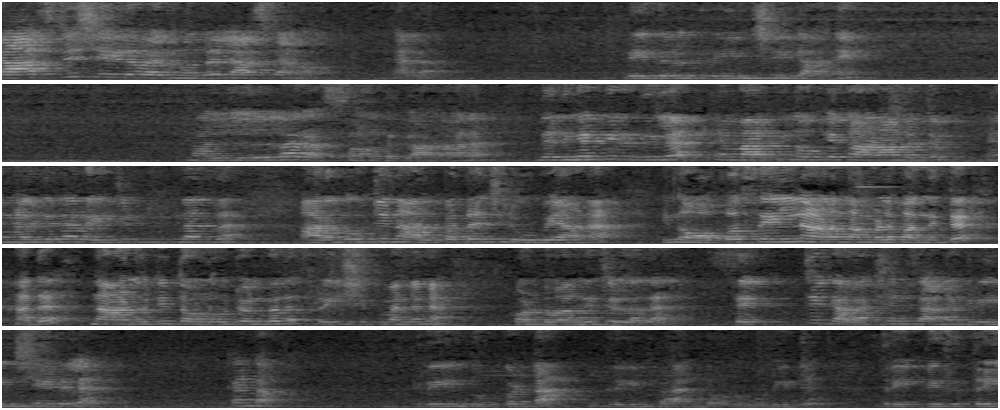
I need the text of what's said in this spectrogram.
ലാസ്റ്റ് ഷെയ്ഡ് വരുന്നത് ലാസ്റ്റ് ആണോ? അല്ല. ഇതൊരു ഗ്രീൻ ഷെയ്ഡാണേ നല്ല രസമുണ്ട് കാണാൻ ഇത് നിങ്ങൾക്ക് ഇതിൽ എം ആർ പി നോക്കിയാൽ കാണാൻ പറ്റും. ഞങ്ങൾ ഇതിന്റെ റേറ്റ് ഇട്ടിരുന്നത് അറുന്നൂറ്റി നാല്പത്തി അഞ്ച് രൂപയാണ്. ഇന്ന് ഓഫർ സെയിലിനാണ് നമ്മൾ വന്നിട്ട് അത് നാനൂറ്റി തൊണ്ണൂറ്റി ഒൻപത് ഫ്രീ ഷിപ്മെന്റിന് കൊണ്ടുവന്നിട്ടുള്ളത്. സെറ്റ് കളക്ഷൻസ് ആണ് ഗ്രീൻ ഷെയ്ഡിൽ കണ്ടോ? ഗ്രീൻ ദുപ്പട്ട ഗ്രീൻ പാന്റോട് കൂടിയിട്ട് ത്രീ പീസ് ത്രീ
